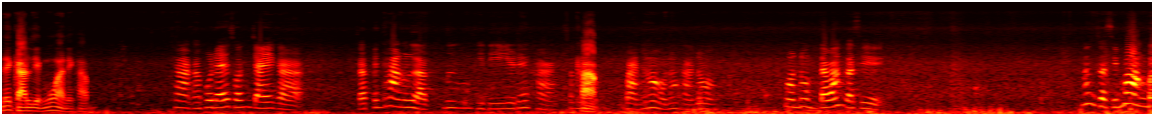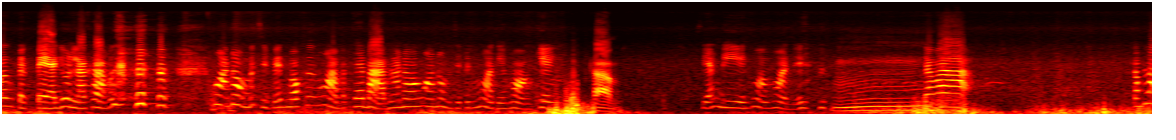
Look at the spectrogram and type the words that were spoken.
ในการเลี้ยงงัวนี่ครับค่ะกับผู้ใดสนใจกับกับเป็นทางเลือกหนึ่งที่ดีอยู่ด้วยค่ะสำหครัรับบบ้านเฮาเนาะค่ะเนาะหัวนมแต่ว่ามันก็สิ มันก็สิมองเบิ่งแปลกๆอยู่นั่นล่ะค่ะ มัน หัวนมมันสิเป็นบ่คือหัวประเทศบาลฮะน้องหัวนมสิเป็นหัวที่ห้องเก่ง ครับเสียงดีหัวหมอนนี่ อืมแต่ว่ากำไร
